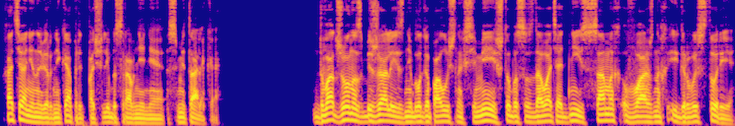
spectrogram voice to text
хотя они наверняка предпочли бы сравнение с Металлика. Два Джона сбежали из неблагополучных семей, чтобы создавать одни из самых важных игр в истории,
